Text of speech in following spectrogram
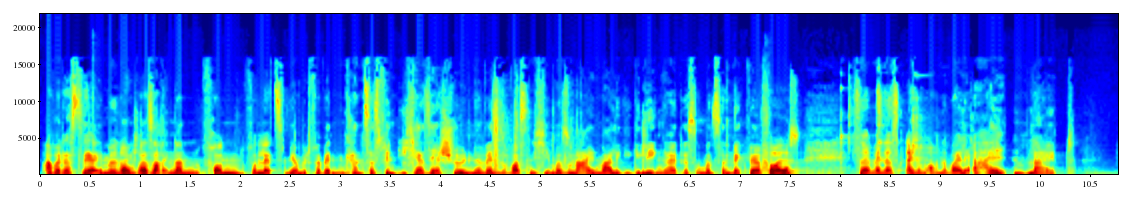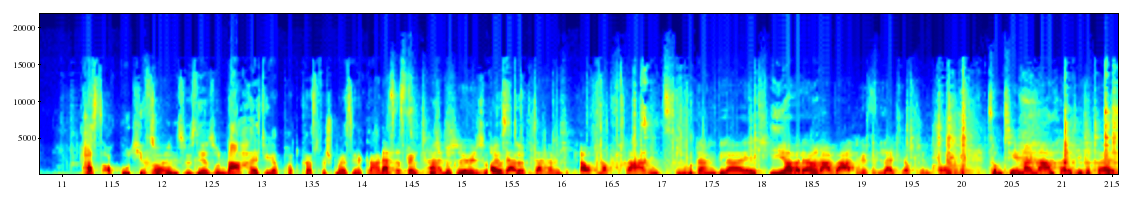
Aber dass du ja immer noch ein paar Sachen dann von, von letztem Jahr mit verwenden kannst, das finde ich ja sehr schön, ne? wenn sowas nicht immer so eine einmalige Gelegenheit ist und man es dann wegwerfen Voll. muss, sondern wenn das einem auch eine Weile erhalten bleibt. Passt auch gut hier Voll. zu uns. Wir sind ja so ein nachhaltiger Podcast. Wir schmeißen ja gar das nichts ist weg, total nicht mal schön. Oh, da, da habe ich auch noch Fragen zu dann gleich. Ja. Aber dann warten wir vielleicht auf den Koch zum Thema Nachhaltigkeit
